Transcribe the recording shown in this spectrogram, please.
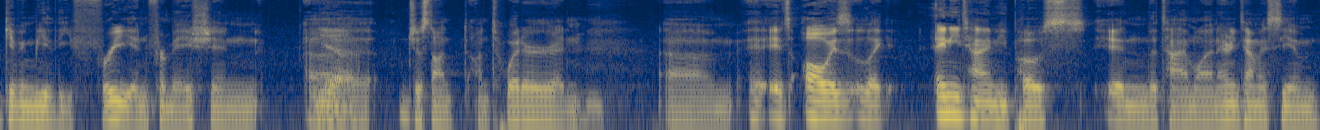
giving me the free information uh, Yeah. just on on Twitter and um it's always like anytime he posts in the timeline anytime I see him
